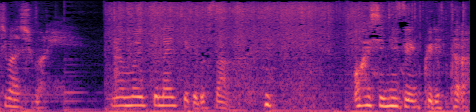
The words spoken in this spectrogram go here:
一番搾り。何も言ってないっちゃけどさ。お箸2膳くれたよし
